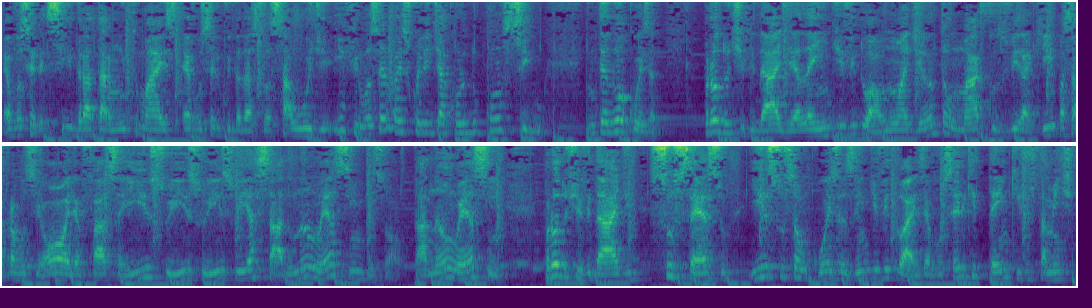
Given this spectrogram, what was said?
é você se hidratar muito mais, é você cuidar da sua saúde, enfim, você vai escolher de acordo consigo. Entenda uma coisa, produtividade ela é individual. Não adianta o Marcos vir aqui e passar para você, olha, faça isso, isso, isso e assado. Não é assim, pessoal, tá? Não é assim. Produtividade, sucesso, isso são coisas individuais. É você que tem que justamente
